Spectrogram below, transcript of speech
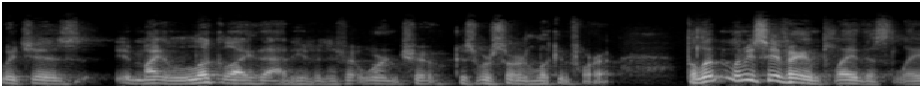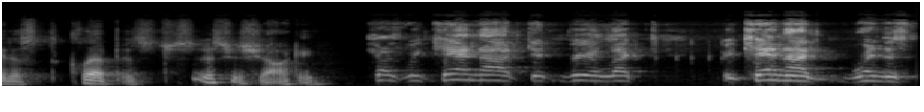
which is it might look like that even if it weren't true, because we're sort of looking for it. But let, let me see if I can play this latest clip. It's just, it's just shocking. Because we cannot get reelected. We cannot win this.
